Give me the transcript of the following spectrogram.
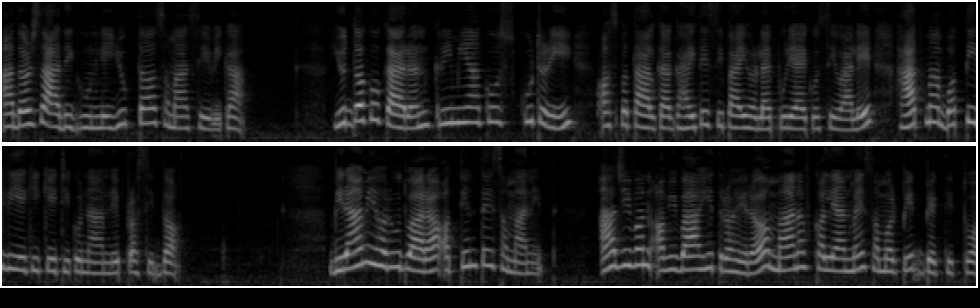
आदर्श आदि गुणले युक्त समाजसेविका। युद्धको कारण क्रिमियाको स्कुटरी अस्पतालका घाइते सिपाहीहरूलाई पुर्याएको सेवाले हातमा बत्ती लिएकी केटीको नामले प्रसिद्ध। बिरामीहरूद्वारा अत्यन्तै सम्मानित। आजीवन अविवाहित रहेर मानव कल्याणमै समर्पित व्यक्तित्व।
